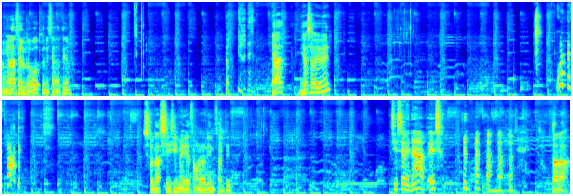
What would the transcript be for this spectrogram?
Mañana hacer el robot con esta canción. ¿Ya? ¿Ya sabe beber? What the fuck? Son las seis y media, estamos en horario infantil. Si se ven up, es. Tala.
